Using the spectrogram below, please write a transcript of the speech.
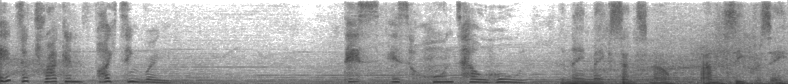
It's a dragon fighting ring. This is Horntail Hall. The name makes sense now, and the secrecy.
